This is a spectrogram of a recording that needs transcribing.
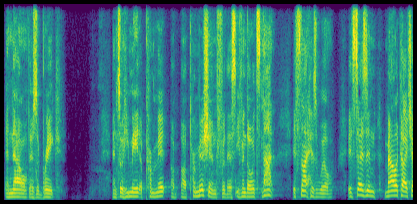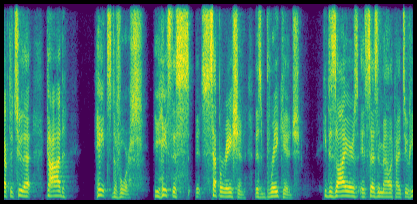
And now there's a break. And so he made a permit a, a permission for this, even though it's not it's not his will. It says in Malachi chapter 2 that God hates divorce. He hates this separation, this breakage. He desires, it says in Malachi 2, he,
